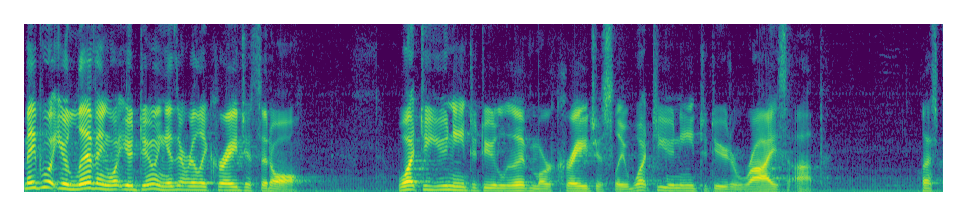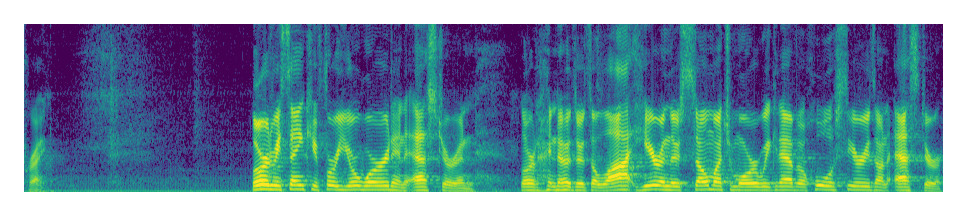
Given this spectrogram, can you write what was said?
Maybe what you're living, what you're doing, isn't really courageous at all. What do you need to do to live more courageously? What do you need to do to rise up? Let's pray. Lord, we thank you for your word and Esther. And Lord, I know there's a lot here and there's so much more. We could have a whole series on Esther.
